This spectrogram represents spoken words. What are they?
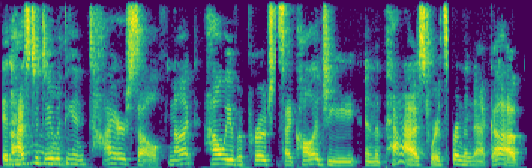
It has to do with the entire self, not how we've approached psychology in the past, where it's from the neck up.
